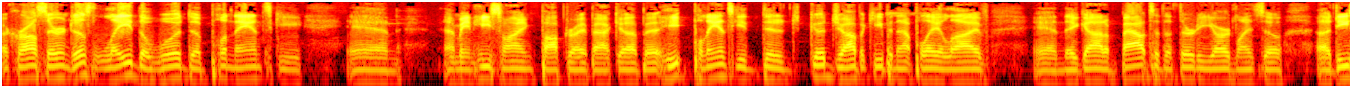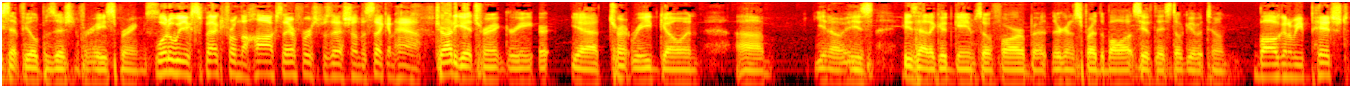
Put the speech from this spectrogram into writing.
across there and just laid the wood to Planansky, and I mean he's fine, popped right back up. But he Planansky did a good job of keeping that play alive, and they got about to the 30 yard line, so a decent field position for Hay Springs. What do we expect from the Hawks? Their first possession of the second half. Try to get Trent Green, er, yeah, Trent Reed going. Um, you know he's he's had a good game so far, but they're going to spread the ball out, see if they still give it to him. Ball going to be pitched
